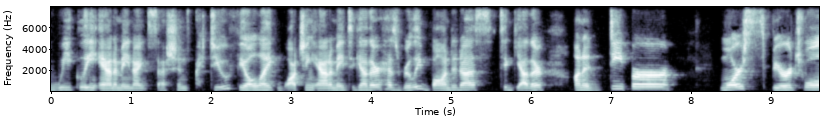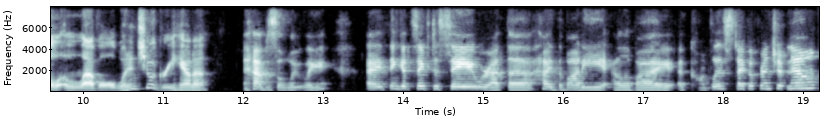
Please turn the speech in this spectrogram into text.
weekly anime night sessions, I do feel like watching anime together has really bonded us together on a deeper, more spiritual level. Wouldn't you agree, Hannah? Absolutely. I think it's safe to say we're at the hide the body, alibi, accomplice type of friendship now.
